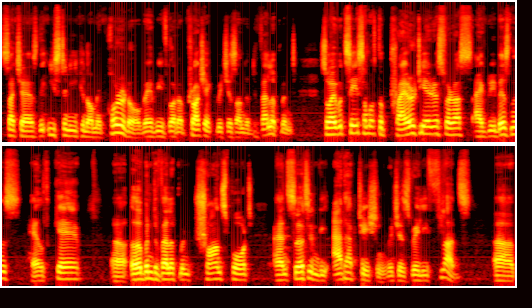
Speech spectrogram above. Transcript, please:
such as the Eastern Economic Corridor, where we've got a project which is under development. So I would say some of the priority areas for us agribusiness, healthcare, uh, urban development, transport, and certainly adaptation, which is really floods uh,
